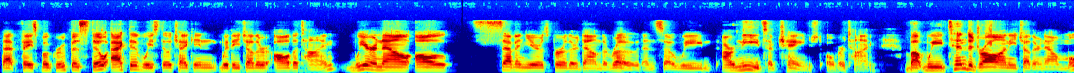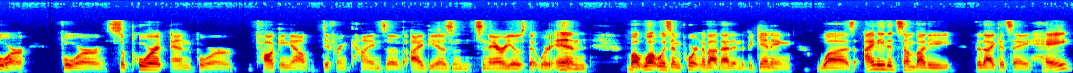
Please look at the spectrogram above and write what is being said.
That Facebook group is still active. We still check in with each other all the time. We are now all seven years further down the road, and so we our needs have changed over time but we tend to draw on each other now more for support and for talking out different kinds of ideas and scenarios that we're in. But what was important about that in the beginning was I needed somebody that I could say, hey,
